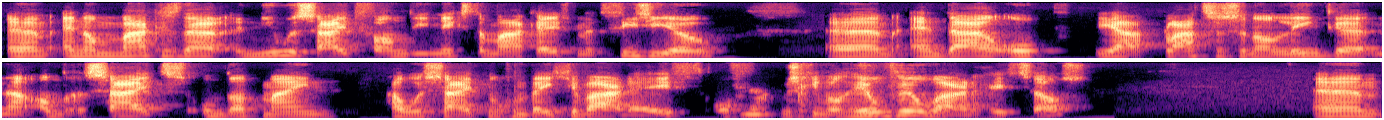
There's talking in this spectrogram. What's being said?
Ehm, en dan maken ze daar een nieuwe site van die niks te maken heeft met fysio. Ehm, en daarop ja, plaatsen ze dan linken naar andere sites, omdat mijn oude site nog een beetje waarde heeft. Of Ja. misschien wel heel veel waarde heeft zelfs. Ehm,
